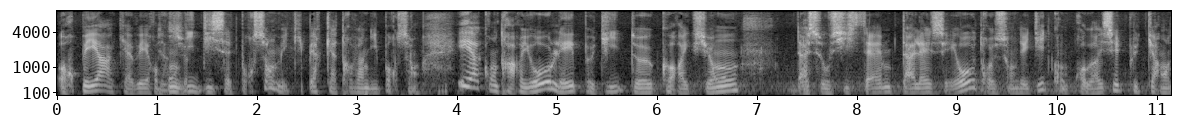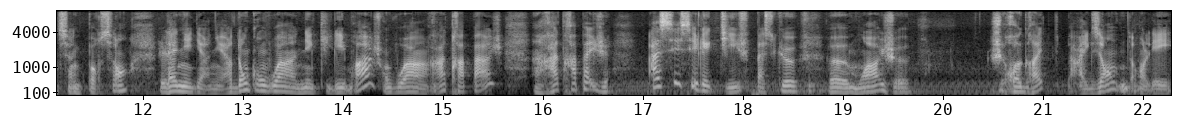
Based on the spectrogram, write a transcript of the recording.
Orpea, qui avait rebondi 17%, mais qui perd 90%. Et à contrario, les petites euh, corrections, Dassault Systèmes, Thales et autres sont des titres qui ont progressé de plus de 45% l'année dernière. Donc on voit un équilibrage, on voit un rattrapage, un rattrapage assez sélectif parce que euh, moi je je regrette, par exemple, dans les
